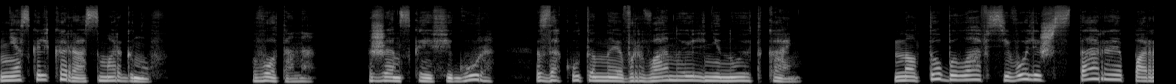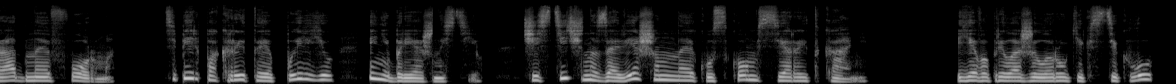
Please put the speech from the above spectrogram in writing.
несколько раз моргнув. Вот она, женская фигура, закутанная в рваную льняную ткань. Но то была всего лишь старая парадная форма, теперь покрытая пылью и небрежностью, частично завешенная куском серой ткани. Ева приложила руки к стеклу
